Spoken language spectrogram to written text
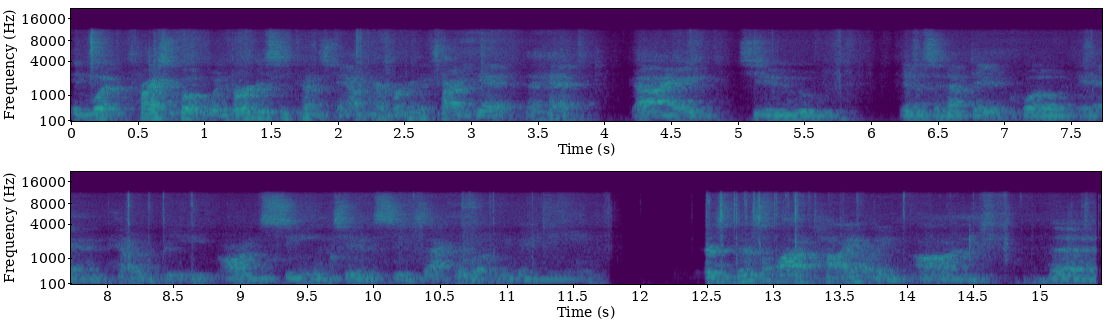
in what price quote, when Ferguson comes down here, we're gonna try to get the head guy to give us an updated quote and have him be on scene too to see exactly what we may need. There's, there's a lot of piling on the docks,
